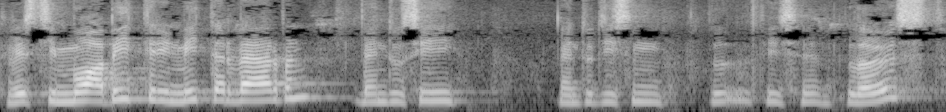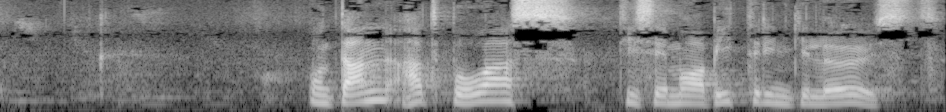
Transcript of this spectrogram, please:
Du wirst die Moabiterin miterwerben, wenn du sie, wenn du diesen, diese löst. Und dann hat Boas diese Moabiterin gelöst.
